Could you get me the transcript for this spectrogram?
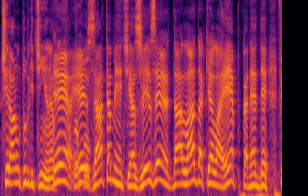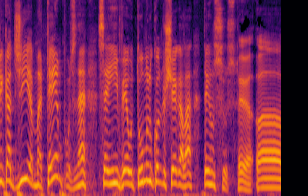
tiraram tudo que tinha, né? É, pouco. exatamente. Às vezes é da, lá daquela época, né? de- fica dia, tempos, né? Sem ir ver o túmulo, quando chega lá, tem um susto. É, a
